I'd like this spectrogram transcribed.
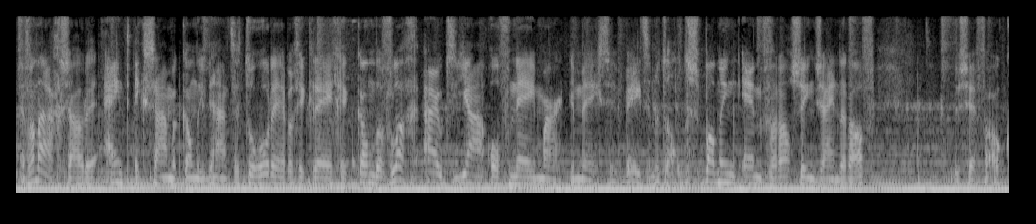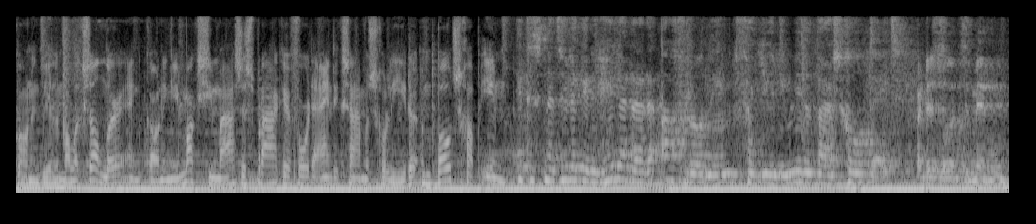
En vandaag zouden eindexamenkandidaten te horen hebben gekregen: kan de vlag uit, ja of nee? Maar de meesten weten het al. De spanning en verrassing zijn eraf. Beseffen ook koning Willem-Alexander en koningin Maxima. Ze spraken voor de eindexamenscholieren een boodschap in. Het is natuurlijk een hele rare afronding van jullie middelbare schooltijd. Maar desalniettemin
